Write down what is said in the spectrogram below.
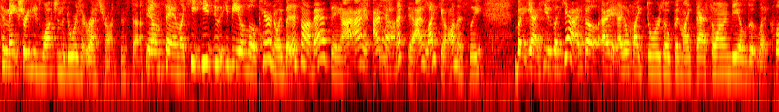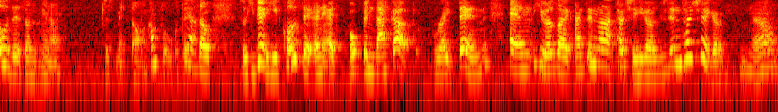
to make sure he's watching the doors at restaurants and stuff. You know what I'm saying? Like he he do he'd be a little paranoid, but it's not a bad thing. I I, I Yeah. respect it. I like it honestly. But yeah, he was like, yeah, I felt I, I don't like doors open like that, so I'm gonna be able to like close it. So you know, just make felt uncomfortable with it. Yeah. So so he did. He closed it and it opened back up right then. And he was like, I did not touch it. He goes, you didn't touch it. I go, no,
